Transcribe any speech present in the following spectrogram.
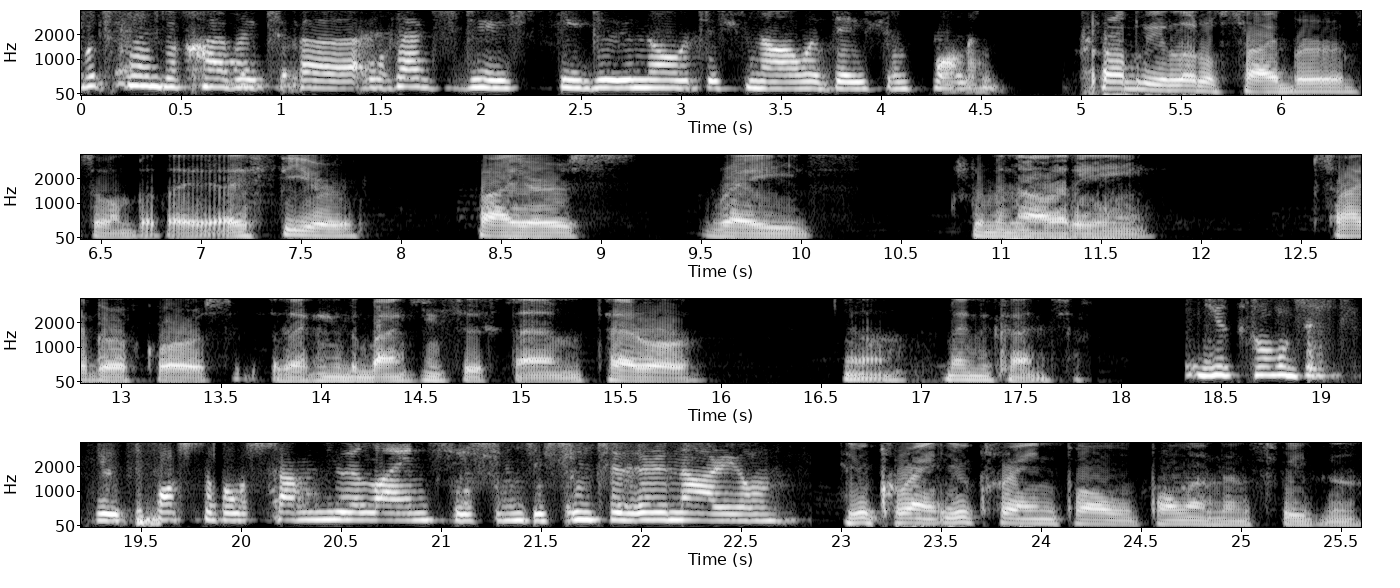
What kind of hybrid uh, attacks do you see, do you notice nowadays in Poland? Probably a lot of cyber and so on, but I, I fear fires, raids, criminality, cyber, of course, attacking the banking system, terror, you know, many kinds. Of You told that it's possible some new alliances in this intervenarium. Ukraine, Ukraine, Pol- Poland, and Sweden.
